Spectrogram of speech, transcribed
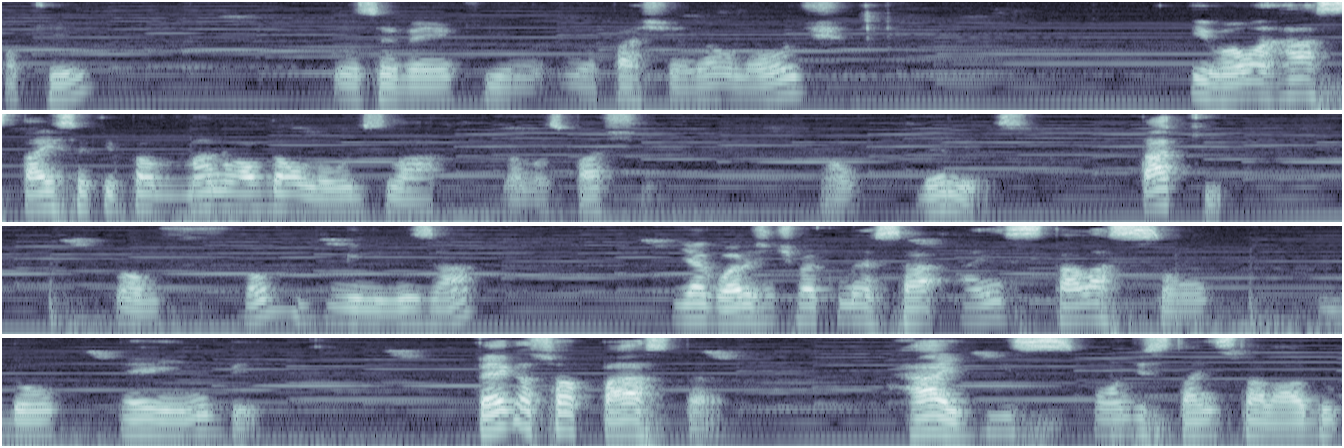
ok? Você vem aqui na pastinha download e vamos arrastar isso aqui para manual downloads lá na nossa pastinha. Então, beleza. Tá aqui. Vamos, vamos minimizar e agora a gente vai começar a instalação do ENB. Pega a sua pasta raiz onde está instalado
